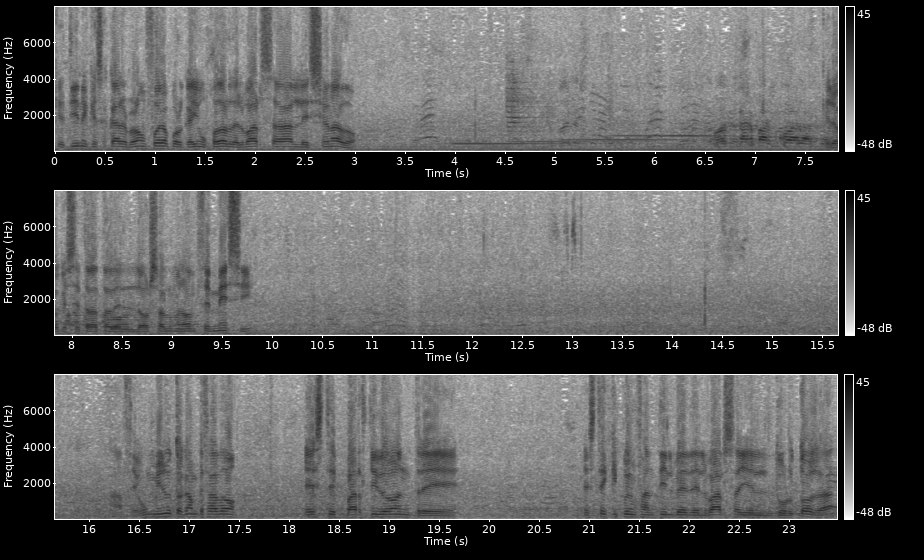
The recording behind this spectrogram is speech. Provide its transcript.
que tiene que sacar el balón fuera porque hay un jugador del Barça lesionado. Creo que se trata del dorsal número 11 Messi. Hace un minuto que ha empezado este partido entre este equipo infantil B del Barça y el Turtosa.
